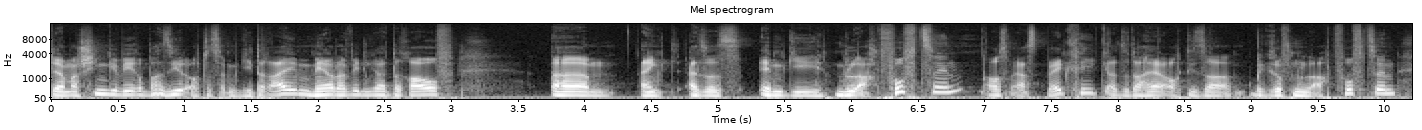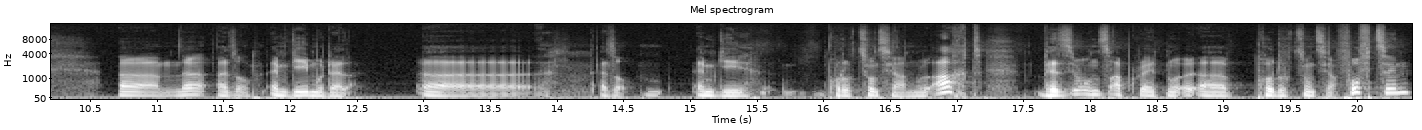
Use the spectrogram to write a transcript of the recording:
Der Maschinengewehre basiert auch das MG3 mehr oder weniger drauf. Ähm, also das MG 0815 aus dem Ersten Weltkrieg, also daher auch dieser Begriff 0815. Ähm, ne? Also MG-Modell, äh, also MG Produktionsjahr 08, Versionsupgrade äh, Produktionsjahr 15,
